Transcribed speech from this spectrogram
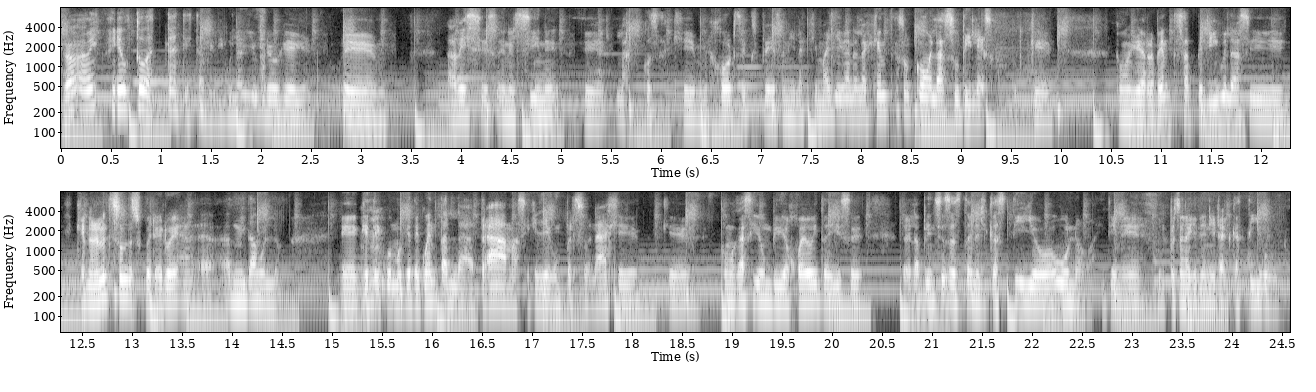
Pero a mí me gustó bastante esta película. Yo creo que eh, a veces en el cine eh, las cosas que mejor se expresan y las que más llegan a la gente son como las sutilezas. Porque como que de repente esas películas, así, que normalmente son de superhéroes, a- a- admitámoslo, eh, que te, Ujú. como que te cuentan la trama, así que llega un personaje que como casi un videojuego y te dice, la princesa está en el castillo 1 y tiene el personaje tiene que ir al castillo 1.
